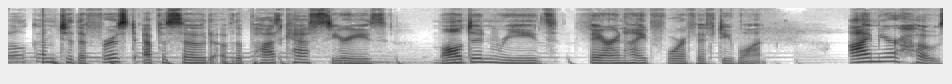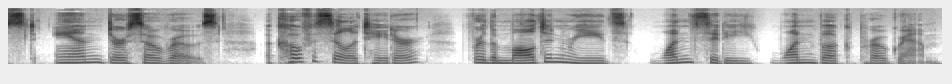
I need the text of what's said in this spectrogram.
welcome to the first episode of the podcast series Malden Reads Fahrenheit 451. I'm your host, Anne Durso Rose, a co facilitator for the Malden Reads One City, One Book program.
